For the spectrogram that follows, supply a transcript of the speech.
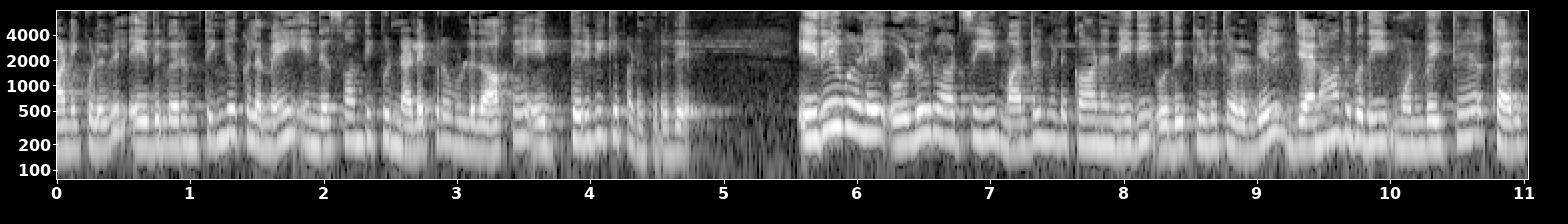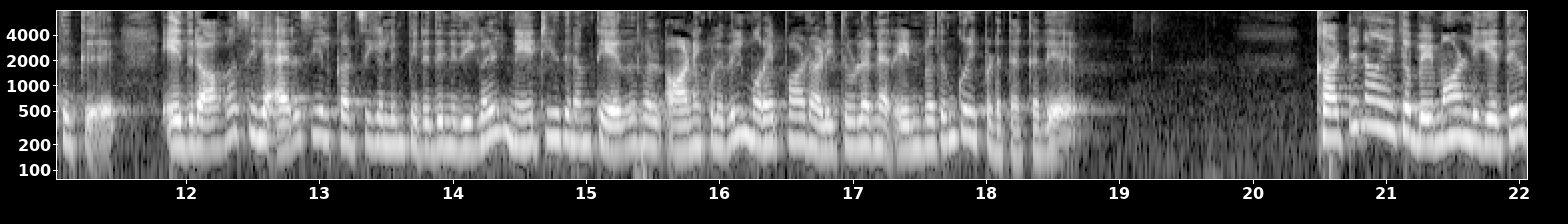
ஆணைக்குழுவில் எதிர்வரும் திங்கட்கிழமை இந்த சந்திப்பு நடைபெறவுள்ளதாக தெரிவிக்கப்படுகிறது. இதேவேளை உள்ளூராட்சி மன்றங்களுக்கான நிதி ஒதுக்கீடு தொடர்பில் ஜனாதிபதி முன்வைத்த கருத்துக்கு எதிராக சில அரசியல் கட்சிகளின் பிரதிநிதிகள் நேற்றைய தினம் தேர்தல்கள் ஆணைக்குழுவில் முறைப்பாடு அளித்துள்ளனர் என்பதும் குறிப்பிடத்தக்கது. கட்டுநாயக விமான நிலையத்தில்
